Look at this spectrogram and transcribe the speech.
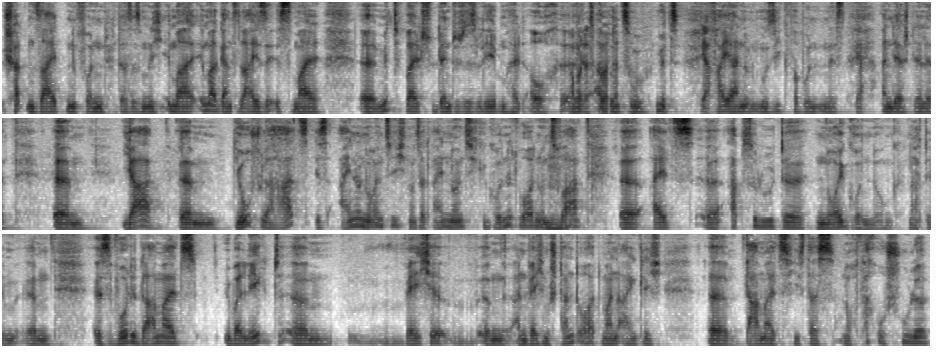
Schattenseiten von, dass es nicht immer, immer ganz leise ist, mal äh, mit, weil studentisches Leben halt auch äh, ab und dazu. zu mit ja. Feiern und Musik verbunden ist ja. an der Stelle. Ähm, ja, ähm, die Hochschule Harz ist 91, 1991 gegründet worden und mhm. zwar äh, als äh, absolute Neugründung. Nach dem, ähm, es wurde damals überlegt, ähm, welche, ähm, an welchem Standort man eigentlich äh, damals hieß das noch Fachhochschule,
